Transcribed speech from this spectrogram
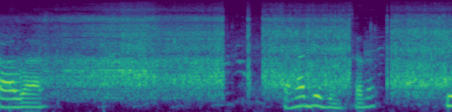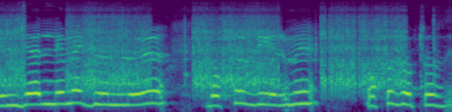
Sağlar. Sana dedim sana. Güncelleme günlüğü 9.20 9.30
